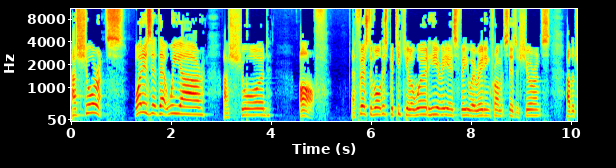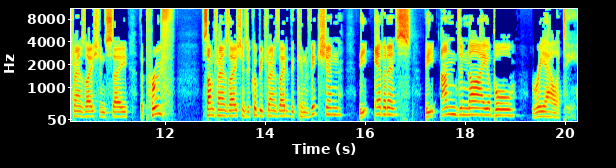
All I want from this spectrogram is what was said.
assurance? What is it that we are assured of? Now, first of all, this particular word here, ESV, we're reading from, it says assurance. Other translations say the proof. Some translations, it could be translated the conviction, the evidence, the undeniable reality.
